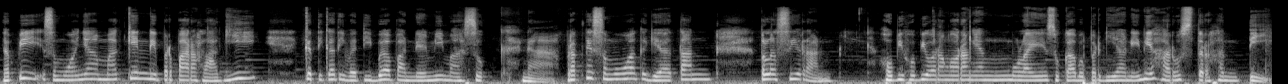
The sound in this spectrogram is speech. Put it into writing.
tapi semuanya makin diperparah lagi ketika tiba-tiba pandemi masuk. Nah, praktis semua kegiatan pelesiran hobi-hobi orang-orang yang mulai suka bepergian ini harus terhenti.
